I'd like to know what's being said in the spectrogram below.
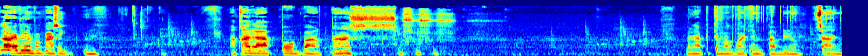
Hello everyone from Pasig. Mm. Akala po ba? Ah, sh- sh- sh- sh- Malapit ka mag 1M Pablo. Saan?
